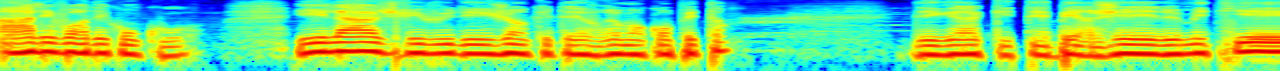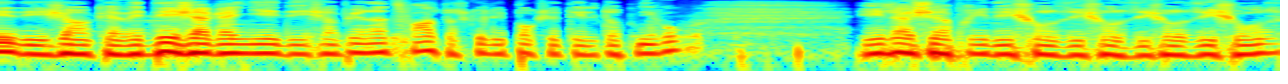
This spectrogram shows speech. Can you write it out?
à aller voir des concours. Et là, j'ai vu des gens qui étaient vraiment compétents. Des gars qui étaient bergers de métier, des gens qui avaient déjà gagné des championnats de France, parce que l'époque c'était le top niveau. Et là, j'ai appris des choses, des choses, des choses, des choses.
